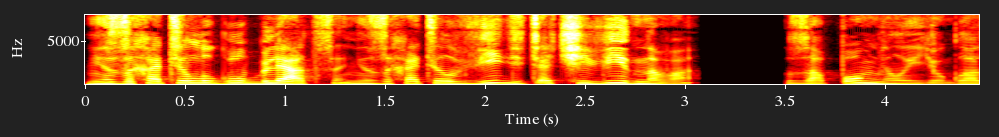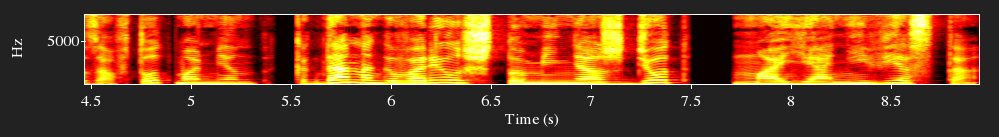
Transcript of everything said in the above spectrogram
Не захотел углубляться, не захотел видеть очевидного. Запомнил ее глаза в тот момент, когда она говорила, что меня ждет моя невеста.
